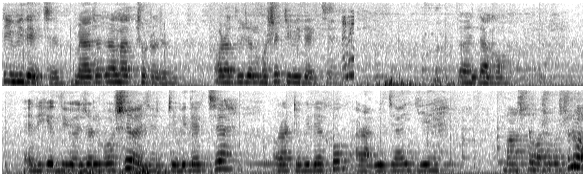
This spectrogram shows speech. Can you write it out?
টিভি দেখছে। মেজোজন আর ছোটোজন। ওরা দুজন বসে টিভি দেখছে। তো এই দেখো, এদিকে দুজন বসে ওই যে টিভি দেখছে। ওরা টিভি দেখুক। আর আমি যাই গিয়ে মাছটা বসাবো। শোনো,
